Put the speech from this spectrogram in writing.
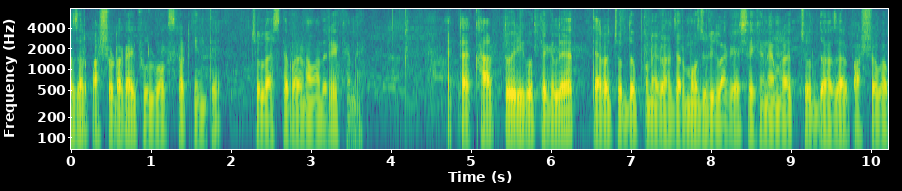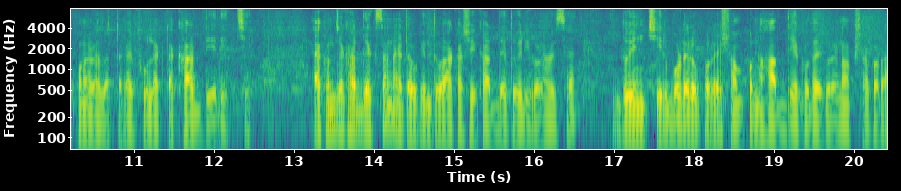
হাজার পাঁচশো টাকায় ফুল বক্স খাট কিনতে চলে আসতে পারেন আমাদের এখানে। একটা খাট তৈরি করতে গেলে তেরো, চোদ্দ, পনেরো হাজার মজুরি লাগে। সেখানে আমরা চোদ্দ হাজার পাঁচশো বা পনেরো হাজার টাকায় ফুল একটা খাট দিয়ে দিচ্ছি। এখন যে খাট দেখছেন, এটাও কিন্তু আকাশি কাঠ দিয়ে তৈরি করা হয়েছে। দুই ইঞ্চির বোর্ডের উপরে সম্পূর্ণ হাত দিয়ে খোদাই করে নকশা করা,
